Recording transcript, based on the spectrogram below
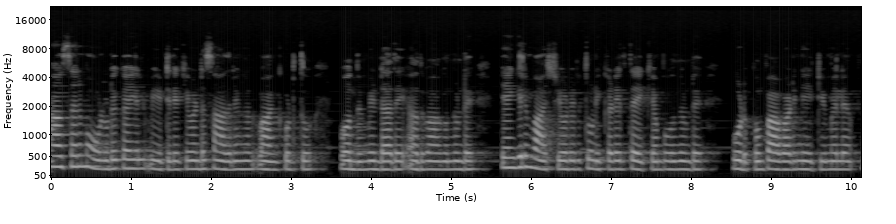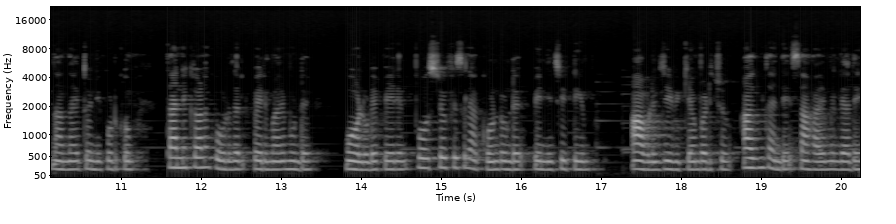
അവസാനം മോളുടെ കയ്യിൽ വീട്ടിലേക്ക് വേണ്ട സാധനങ്ങൾ വാങ്ങിക്കൊടുത്തു. ഒന്നും മിണ്ടാതെ അത് വാങ്ങുന്നുണ്ട്. എങ്കിലും വാശിയോടെ ഒരു തുണിക്കടയിൽ തയ്ക്കാൻ പോകുന്നുണ്ട്. ഉടുപ്പും പാവാടി നെറ്റിയുമെല്ലാം നന്നായി തുന്നിക്കൊടുക്കും. തന്നെക്കാളും കൂടുതൽ വരുമാനമുണ്ട്. മോളുടെ പേരിൽ പോസ്റ്റ് ഓഫീസിൽ അക്കൗണ്ട് ഉണ്ട്. പിന്നെ ചിട്ടിയും അവളും ജീവിക്കാൻ പഠിച്ചു. അതും തന്റെ സഹായമില്ലാതെ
